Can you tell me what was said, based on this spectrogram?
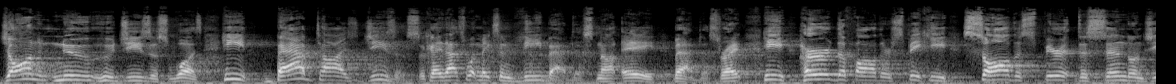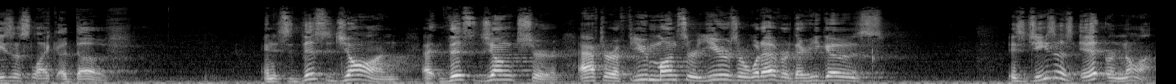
John knew who Jesus was. He baptized Jesus, okay? That's what makes him the Baptist, not a Baptist, right? He heard the Father speak. He saw the Spirit descend on Jesus like a dove. And it's this John, at this juncture, after a few months or years or whatever, there he goes, Is Jesus it or not?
